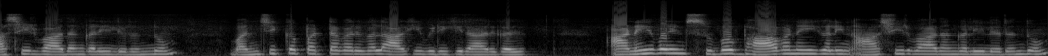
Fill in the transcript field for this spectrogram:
ஆசீர்வாதங்களிலிருந்தும் வஞ்சிக்கப்பட்டவர்கள் ஆகிவிடுகிறார்கள். அனைவரின் சுப பாவனைகளின் ஆசீர்வாதங்களிலிருந்தும்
